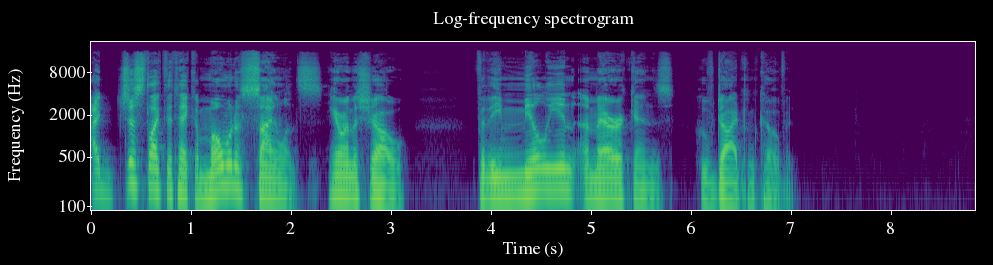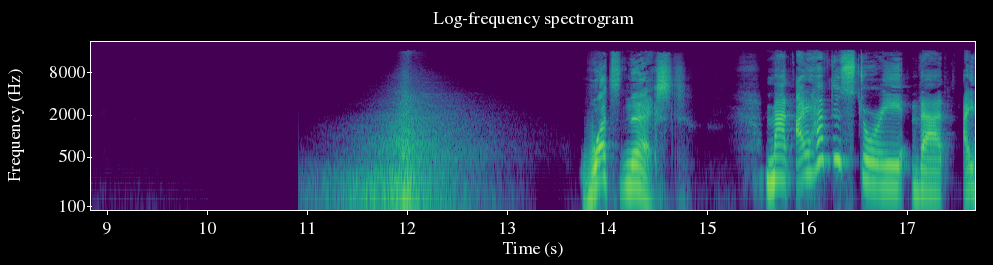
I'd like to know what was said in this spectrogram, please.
I'd just like to take a moment of silence here on the show for the million Americans who've died from COVID. What's next? Matt, I have this story that I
